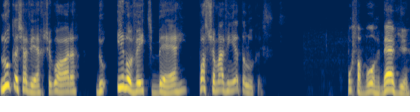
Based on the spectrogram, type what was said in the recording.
Lucas Xavier, chegou a hora do Innovate BR. Posso chamar a vinheta, Lucas? Por favor, deve.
